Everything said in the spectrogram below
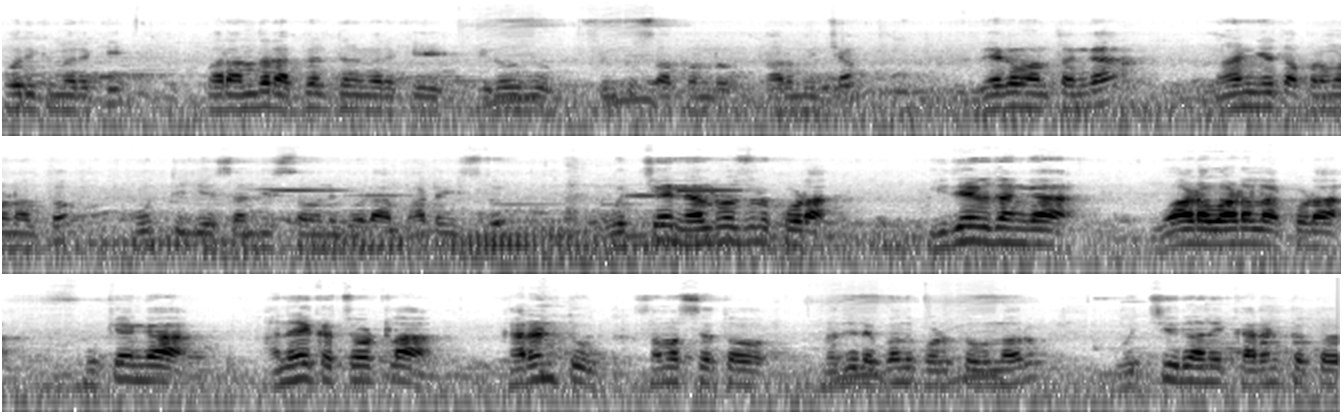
కోరిక మేరకి వారందరి అభ్యర్థన మేరకి ఈరోజు శంకుస్థాపనలు ప్రారంభించాం. వేగవంతంగా నాణ్యత ప్రమాణాలతో పూర్తి చేసి అందిస్తామని కూడా మాట ఇస్తూ వచ్చే నెల రోజులు కూడా ఇదే విధంగా వాడవాడలా కూడా ముఖ్యంగా అనేక చోట్ల కరెంటు సమస్యతో ప్రజలు ఇబ్బంది పడుతూ ఉన్నారు. వచ్చి రాని కరెంటుతో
